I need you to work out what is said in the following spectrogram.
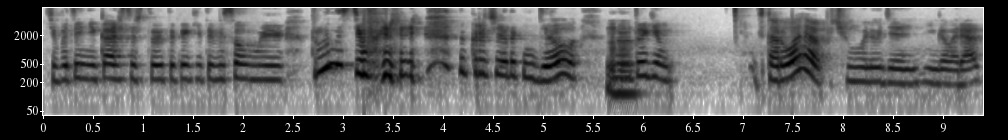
Типа, тебе не кажется, что это какие-то весомые трудности были? Ну, короче, я так не делала. Но в итоге второе, почему люди не говорят,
